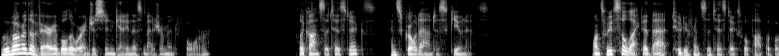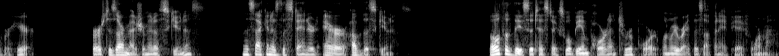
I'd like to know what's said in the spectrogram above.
move over the variable that we're interested in getting this measurement for, click on Statistics, and scroll down to Skewness. Once we've selected that, two different statistics will pop up over here. First is our measurement of skewness, and the second is the standard error of the skewness. Both of these statistics will be important to report when we write this up in APA format.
